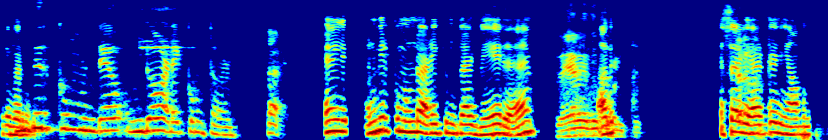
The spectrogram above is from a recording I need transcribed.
வரும் அன்பிற்கும் உண்டே உண்டோ அடைக்கும் தாழ். வேற. சார் யாருக்காவது ஞாபகம்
